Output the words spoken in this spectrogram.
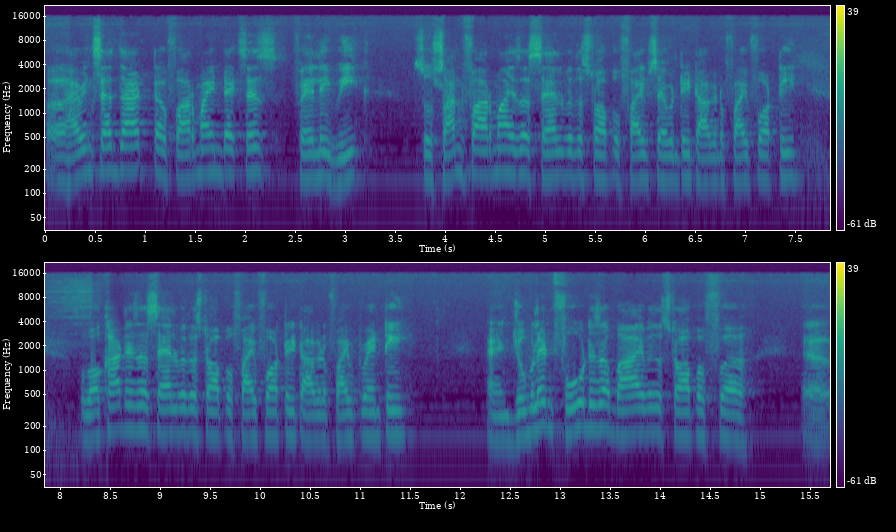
Uh, having said that, uh, pharma index is fairly weak. So Sun Pharma is a sell with a stop of 570, target of 540. Wockhardt is a sell with a stop of 540, target of 520. And Jubilant Food is a buy with a stop of uh, uh,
